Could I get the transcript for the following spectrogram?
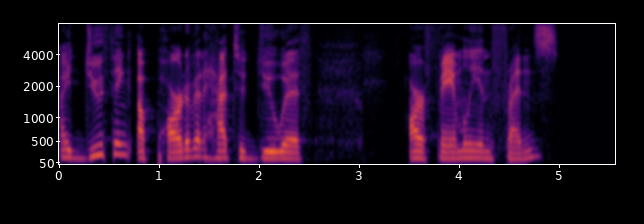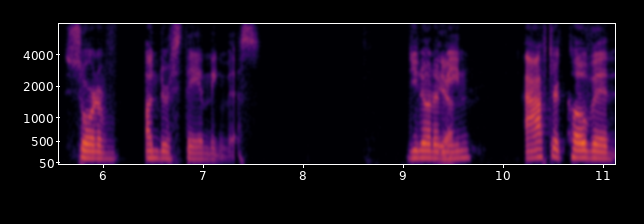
I do think a part of it had to do with our family and friends sort of understanding this. Do you know what Yeah. I mean? After COVID,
